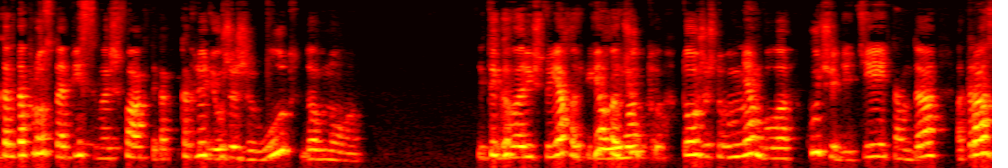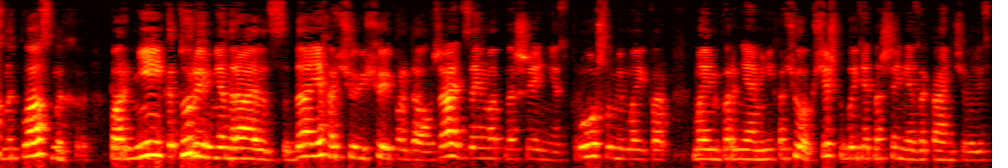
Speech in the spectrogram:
когда просто описываешь факты, как, как люди уже живут давно, и ты говоришь, что я хочу, я хочу тоже, чтобы у меня была куча детей, там, да, от разных классных парней, которые мне нравятся, да, я хочу еще и продолжать взаимоотношения с прошлыми мои, моими парнями, не хочу вообще, чтобы эти отношения заканчивались.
